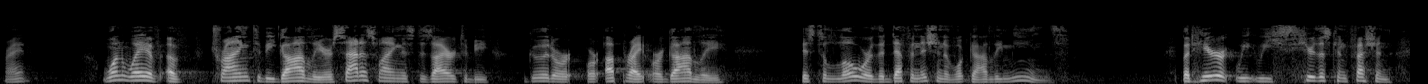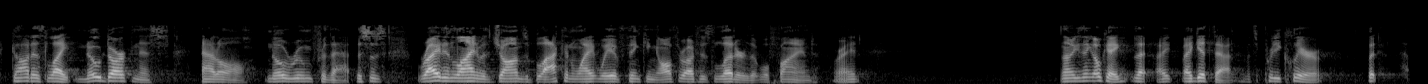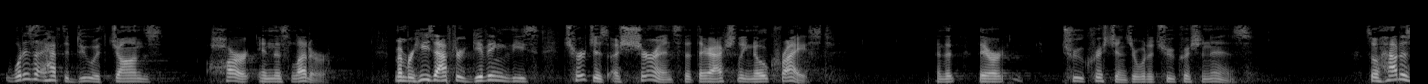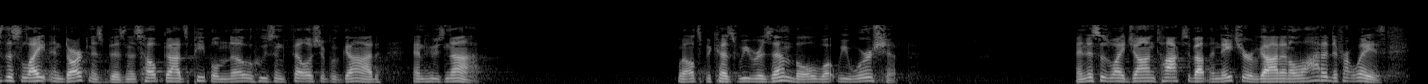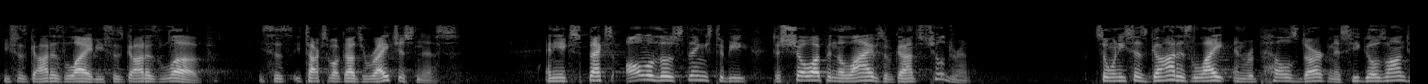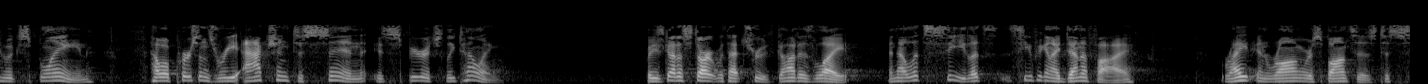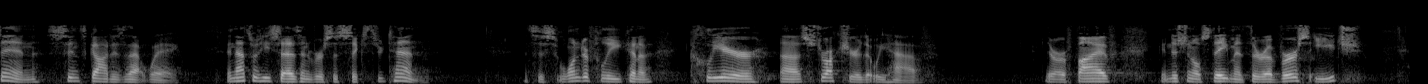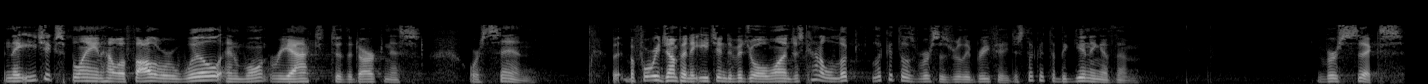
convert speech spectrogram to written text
right? One way of, of trying to be godly or satisfying this desire to be good or, or upright or godly is to lower the definition of what godly means. But here we, we hear this confession God is light, no darkness at all. No room for that. This is right in line with John's black and white way of thinking all throughout his letter that we'll find, right? Now you think, okay, that, I, I get that. That's pretty clear. But what does that have to do with John's heart in this letter? Remember, he's after giving these churches assurance that they actually know Christ and that they are true Christians or what a true Christian is. So how does this light and darkness business help God's people know who's in fellowship with God and who's not? Well, it's because we resemble what we worship. And this is why John talks about the nature of God in a lot of different ways. He says God is light. He says God is love. He says he talks about God's righteousness. And he expects all of those things to be to show up in the lives of God's children. So when he says God is light and repels darkness, he goes on to explain how a person's reaction to sin is spiritually telling. But he's got to start with that truth. God is light. And now let's see, let's see if we can identify right and wrong responses to sin since God is that way. And that's what he says in verses 6 through 10. It's this wonderfully kind of clear uh, structure that we have. There are five conditional statements. They're a verse each and they each explain how a follower will and won't react to the darkness or sin. But before we jump into each individual one, just kind of look, look at those verses really briefly. Just look at the beginning of them. Verse 6,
